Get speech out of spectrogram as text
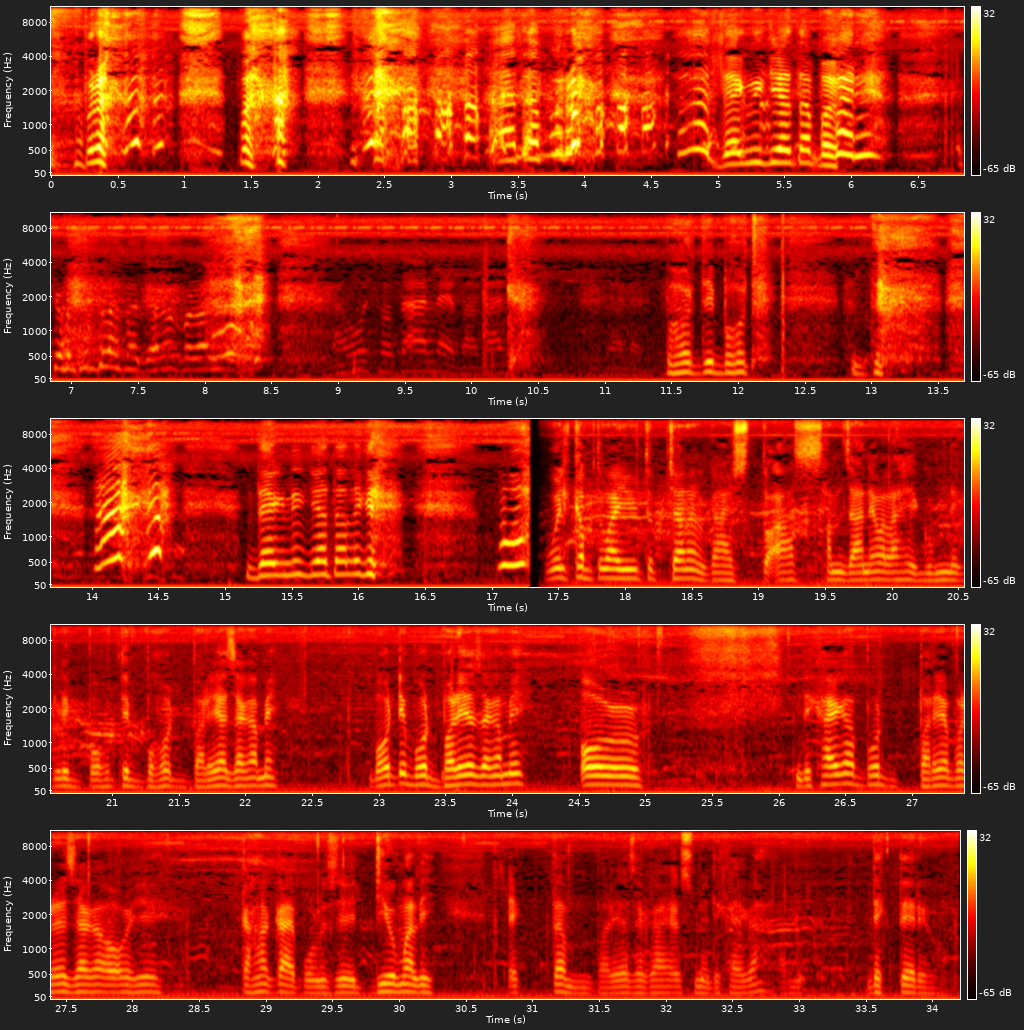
पूरा गया था भगा रहे बहुत बहुत देखने गया था लेकिन welcome to my YouTube channel guys तो आज हम जाने वाला है घूमने के लिए बहुत ही बहुत बढ़िया जगह में। बहुत ही बहुत बढ़िया जगह में और दिखाएगा बहुत बढ़िया बढ़िया जगह और ये कहाँ का है से डियोमाली एकदम बढ़िया जगह है उसमें दिखाएगा। देखते रहो।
